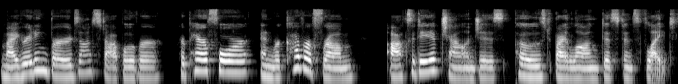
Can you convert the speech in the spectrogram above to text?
Migrating birds on stopover prepare for and recover from oxidative challenges posed by long distance flight.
